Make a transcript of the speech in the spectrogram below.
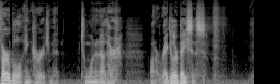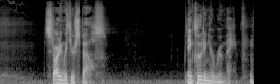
verbal encouragement to one another on a regular basis starting with your spouse, including your roommate,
